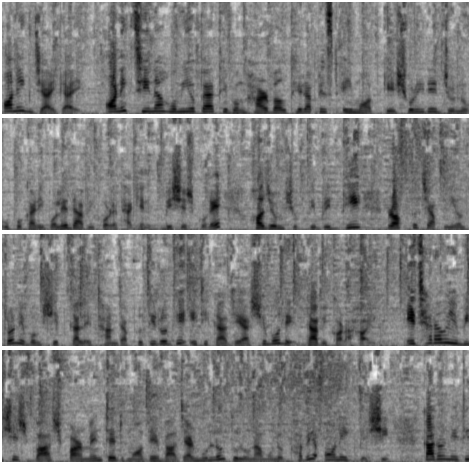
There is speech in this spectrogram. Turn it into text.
অনেক জায়গায়। অনেক চীনা হোমিওপ্যাথ এবং হার্বাল থেরাপিস্ট এই মদকে শরীরের জন্য উপকারী বলে দাবি করে থাকেন। বিশেষ করে হজম শক্তি বৃদ্ধি, রক্তচাপ নিয়ন্ত্রণ এবং শীতকালে ঠান্ডা প্রতিরোধে এটি কাজে আসে বলে দাবি করা হয়। এছাড়াও এই বিশেষ বাস ফার্মেন্টেড মদের বাজার মূল্য তুলনামূলকভাবে অনেক বেশি, কারণ এটি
